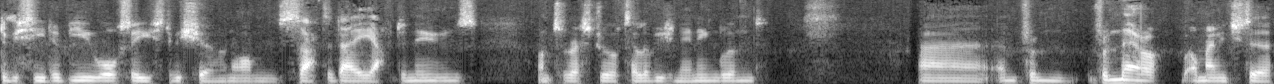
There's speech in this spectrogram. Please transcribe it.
WCW also used to be shown on Saturday afternoons on terrestrial television in England. uh, and from from there I, I, managed to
